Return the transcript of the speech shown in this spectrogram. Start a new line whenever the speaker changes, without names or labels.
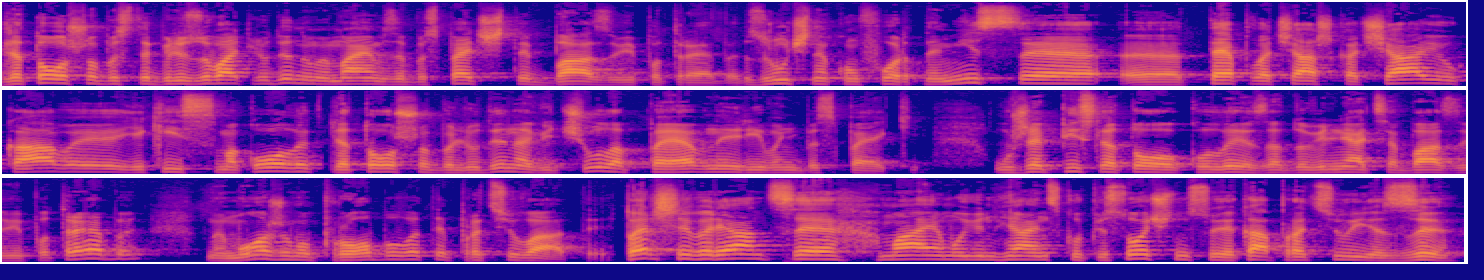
Для того, щоб стабілізувати людину, ми маємо забезпечити базові потреби: зручне, комфортне місце, е, тепла чашка чаю, кави, якийсь смаколик для того, щоб людина відчула певний рівень безпеки. Уже після того, коли задовільняться базові потреби, ми можемо пробувати працювати. Перший варіант це маємо юнгіанську пісочницю, яка працює з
